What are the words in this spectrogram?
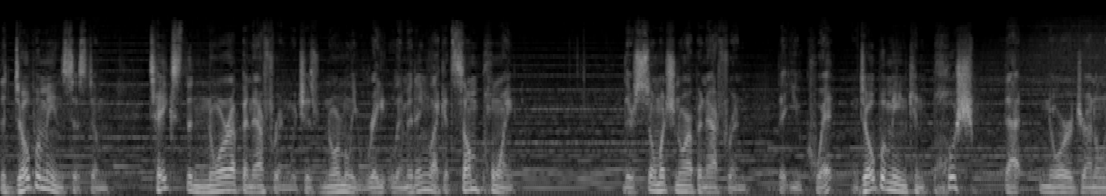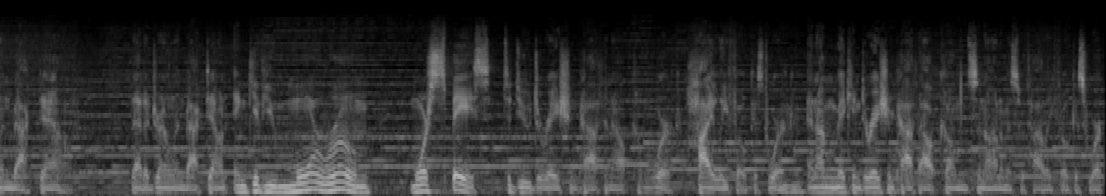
The dopamine system takes the norepinephrine, which is normally rate limiting, like at some point, there's so much norepinephrine that you quit. Dopamine can push that noradrenaline back down, that adrenaline back down, and give you more room, more space to do duration, path, and outcome work, highly focused work. Mm-hmm. And I'm making duration, path, outcome synonymous with highly focused work.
